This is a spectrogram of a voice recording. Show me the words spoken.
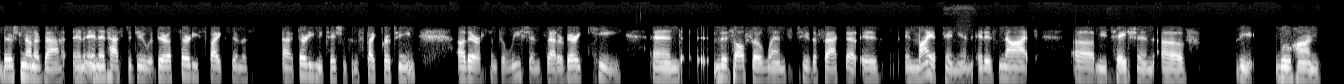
there's none of that, and and it has to do with there are 30 spikes in the uh, 30 mutations in the spike protein. Uh, there are some deletions that are very key, and this also lends to the fact that it is, in my opinion, it is not a mutation of the Wuhan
